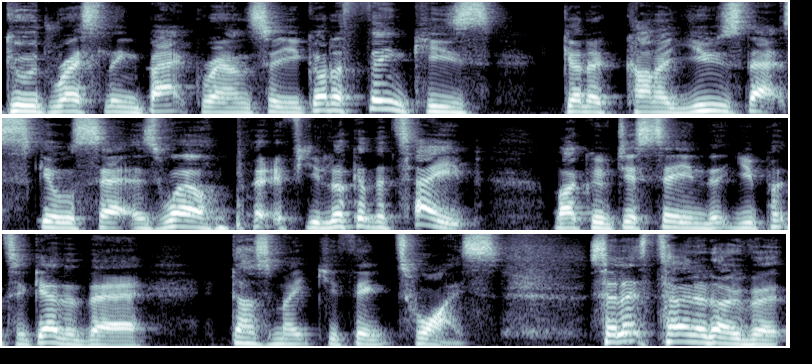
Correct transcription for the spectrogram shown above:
good wrestling background, so you've got to think he's going to kind of use that skill set as well. But if you look at the tape, like we've just seen that you put together there, it does make you think twice. So let's turn it over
